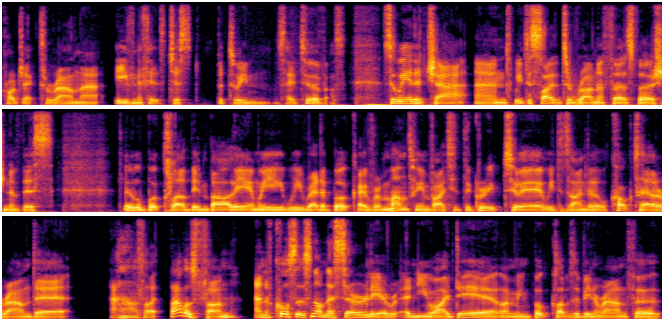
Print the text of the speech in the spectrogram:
project around that, even if it's just between, say, two of us. So we had a chat and we decided to run a first version of this little book club in Bali. And we, we read a book over a month. We invited the group to it. We designed a little cocktail around it. And I was like, that was fun. And of course, it's not necessarily a, a new idea. I mean, book clubs have been around for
